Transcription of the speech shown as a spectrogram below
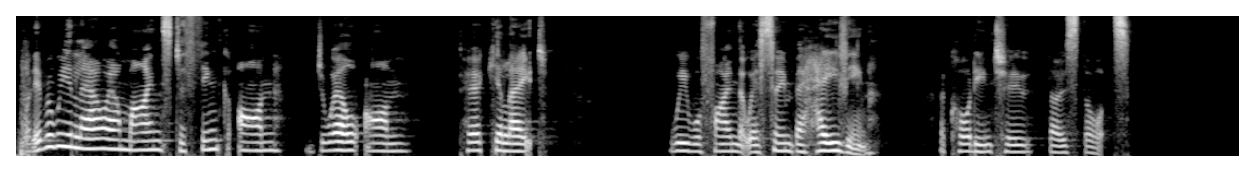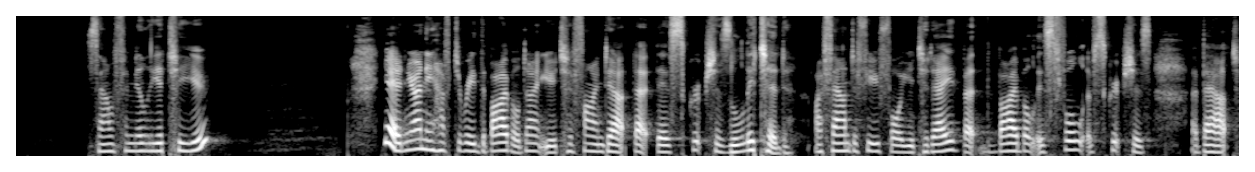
whatever we allow our minds to think on, dwell on, percolate, we will find that we're soon behaving according to those thoughts. Sound familiar to you? Yeah, and you only have to read the Bible, don't you, to find out that there's scriptures littered. I found a few for you today, but the Bible is full of scriptures about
